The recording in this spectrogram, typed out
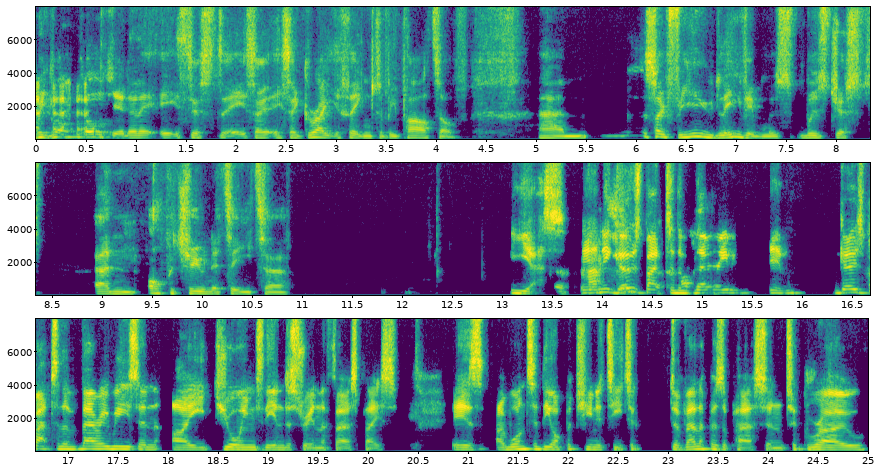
we got talking and it, it's just it's a it's a great thing to be part of um, so for you leaving was was just an opportunity to yes. And it goes back to the very it goes back to the very reason i joined the industry in the first place is i wanted the opportunity to develop as a person to grow.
